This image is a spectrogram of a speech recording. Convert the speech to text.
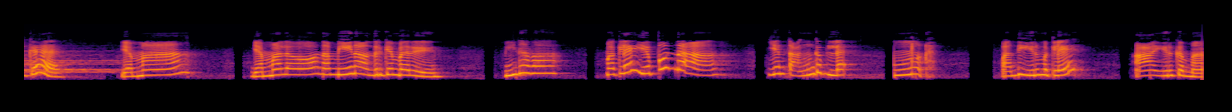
போல்க எம்மா? எம்மாலோ நான் மீனா வந்திருக்கேன் பாரு. மீனாவா? மக்களே எப்போண்ணா என் தங்க பிள்ளை. வந்து இரு மக்களே. ஆ இருக்கம்மா.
